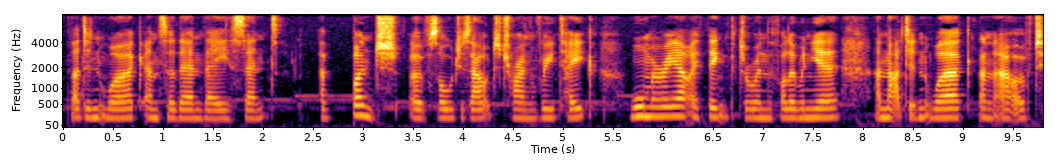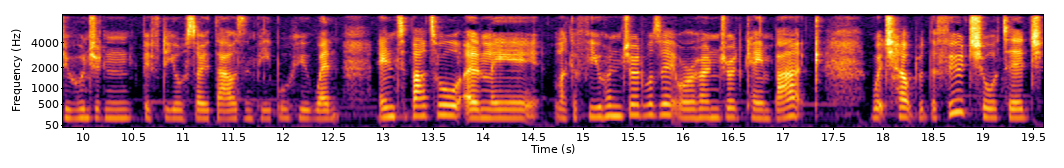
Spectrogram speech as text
But that didn't work, and so then they sent a bunch of soldiers out to try and retake Wall Maria, I think, during the following year, and that didn't work. And out of 250 or so thousand people who went into battle, only like a few hundred was it, or a hundred came back, which helped with the food shortage.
